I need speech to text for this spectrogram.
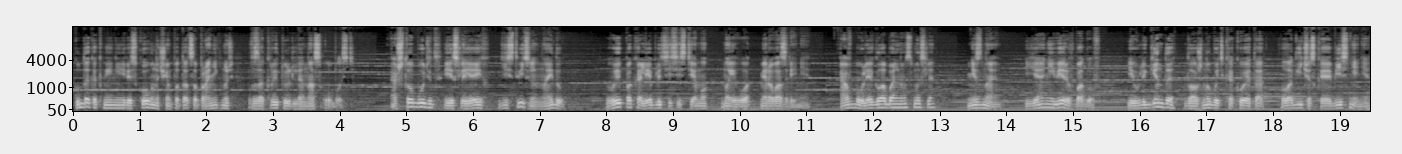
куда как менее рискованно, чем пытаться проникнуть в закрытую для нас область. А что будет, если я их действительно найду? Вы поколеблете систему моего мировоззрения. А в более глобальном смысле? Не знаю. Я не верю в богов. И у легенды должно быть какое-то логическое объяснение.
